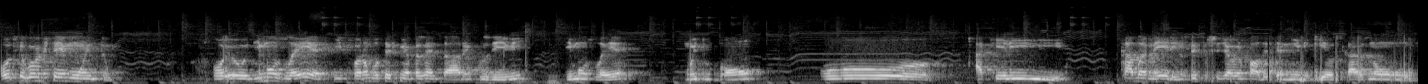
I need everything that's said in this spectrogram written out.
Outro que eu gostei muito foi o Demon Slayer, que foram vocês que me apresentaram, inclusive. Demon Slayer, muito bom. O. aquele. Cabaneiro, não sei se vocês já ouviram falar desse anime, que os caras num.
